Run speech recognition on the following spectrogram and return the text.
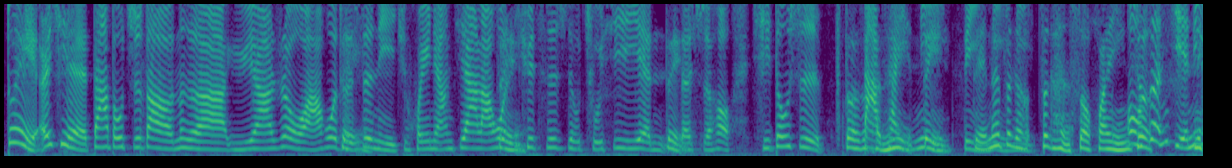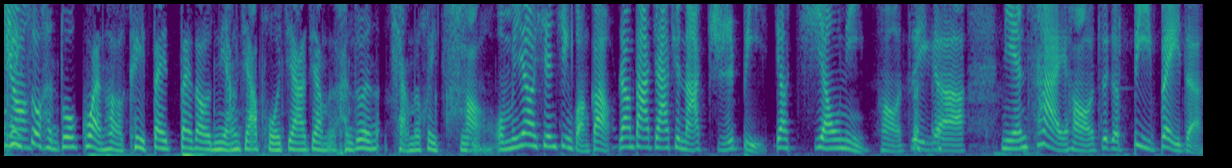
对，而且大家都知道那个啊，鱼啊、肉啊，或者是你去回娘家啦，或者你去吃除夕宴的时候，其实都是都是很腻。对，那这个这个很受欢迎，哦，这很解腻。你可以做很多罐哈，可以带带到娘家婆家这样的，很多人抢的会吃。好，我们要先进广告，让大家去拿纸笔。要教你哈，这个 年菜哈，这个必备的，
